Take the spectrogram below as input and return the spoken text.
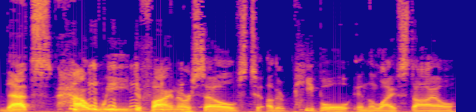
that's how we define ourselves to other people in the lifestyle.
